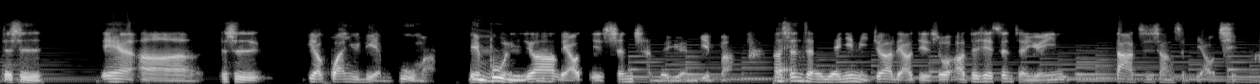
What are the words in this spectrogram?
就是因为啊，就是要关于脸部嘛。脸部你就要了解深层的原因嘛，嗯、那深层的原因你就要了解说啊，这些深层原因大致上是表情嘛。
